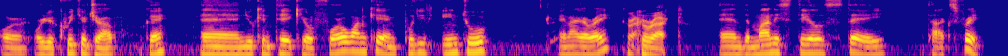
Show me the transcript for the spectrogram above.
or, or you quit your job, okay? And you can take your 401k and put it into an IRA. Correct. Correct. And the money still stay tax free.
